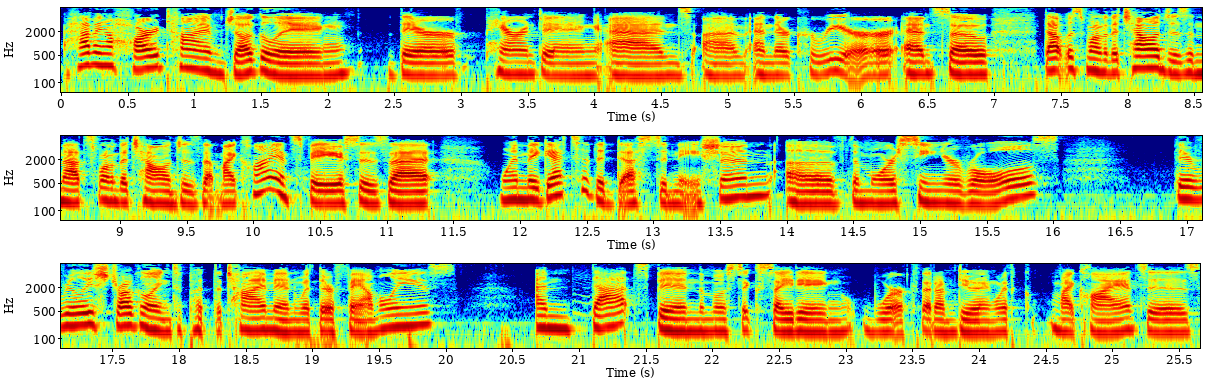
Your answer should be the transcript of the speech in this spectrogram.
having a hard time juggling their parenting and um, and their career. And so that was one of the challenges and that's one of the challenges that my clients face is that when they get to the destination of the more senior roles they're really struggling to put the time in with their families. And that's been the most exciting work that i'm doing with my clients is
